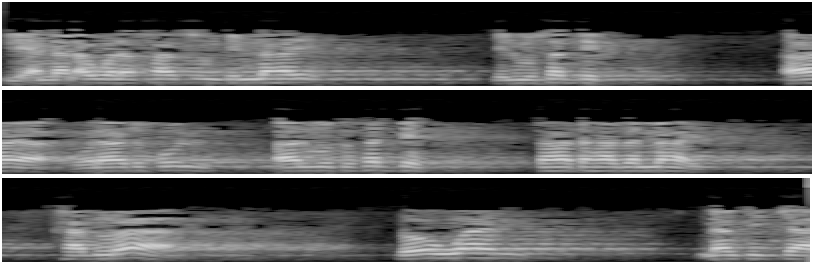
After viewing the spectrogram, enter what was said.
لأن الأول خاص بالنهي للمصدق آية ولا يدخل المتصدق تحت هذا النهي خدراء dhoowwaan namticha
